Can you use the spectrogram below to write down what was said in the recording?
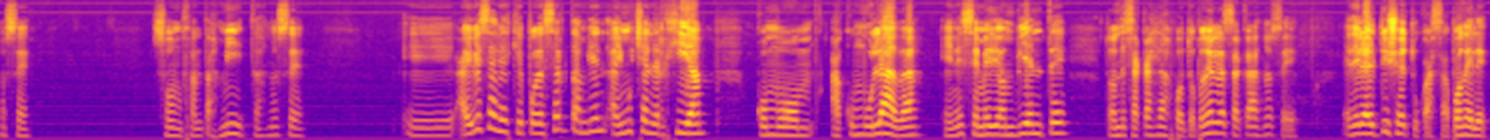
no sé son fantasmitas, no sé. Eh, hay veces que puede ser también, hay mucha energía como acumulada en ese medio ambiente donde sacas las fotos. Ponela, sacás, no sé, en el altillo de tu casa, ponele.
